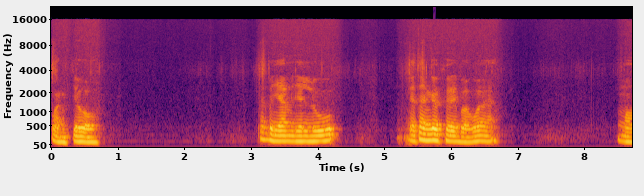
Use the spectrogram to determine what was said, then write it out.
กวางโจวท่านพยายามเรียนรู้ แต่ท่านก็เคยบอกว่า หมอ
